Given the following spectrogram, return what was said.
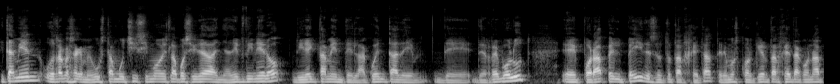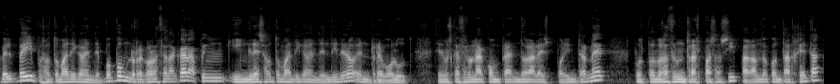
Y también otra cosa que me gusta muchísimo es la posibilidad de añadir dinero directamente en la cuenta de, Revolut eh, por Apple Pay desde otra tarjeta. Tenemos cualquier tarjeta con Apple Pay, pues automáticamente pop, nos reconoce la cara, ping, ingresa automáticamente el dinero en Revolut. Tenemos que hacer una compra en dólares por internet, pues podemos hacer un traspaso así, pagando con tarjeta,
